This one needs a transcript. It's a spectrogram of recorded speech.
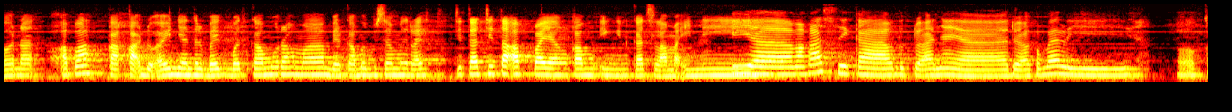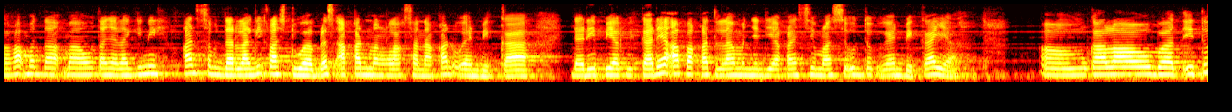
oh, nah, apa kakak doain yang terbaik buat kamu Rahma biar kamu bisa meraih cita-cita apa yang kamu inginkan selama ini. Iya makasih kak untuk doanya ya. Doa kembali. Oh, kakak mau, ta mau tanya lagi nih. Kan sebentar lagi kelas 12 akan melaksanakan UNBK dari pihak Wikarya apakah telah menyediakan simulasi untuk UNBK ya Um, kalau buat itu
